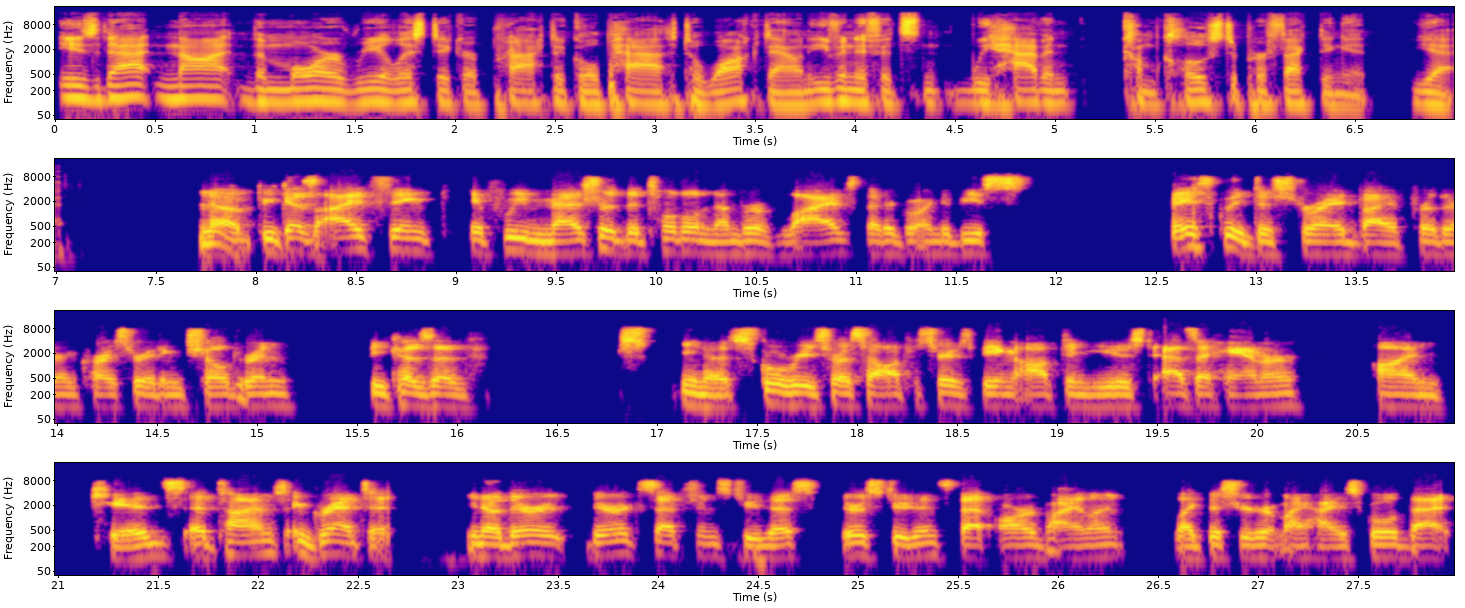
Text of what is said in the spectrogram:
Is that not the more realistic or practical path to walk down even if it's we haven't come close to perfecting it yet? No, because I think if we measure the total number of lives that are going to be basically destroyed by further incarcerating children because of you know school resource officers being often used as a hammer on kids at times and granted you know there are there are exceptions to this. There are students that are violent like the shooter at my high school that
